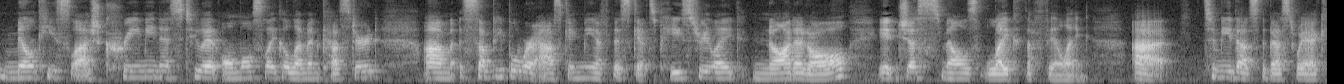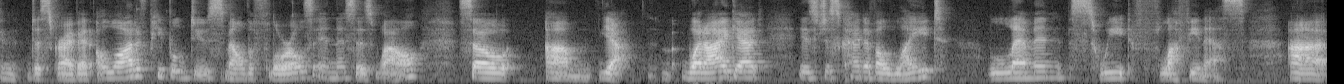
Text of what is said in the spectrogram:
milky slash creaminess to it, almost like a lemon custard. Um, some people were asking me if this gets pastry-like. Not at all. It just smells like the filling. Uh, to me, that's the best way I can describe it. A lot of people do smell the florals in this as well. So um, yeah, what I get is just kind of a light lemon sweet fluffiness. Uh,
